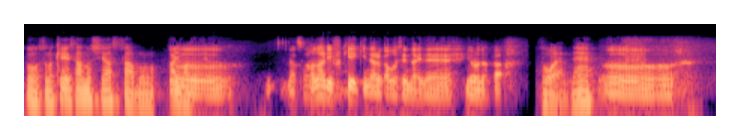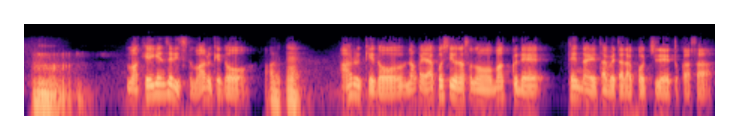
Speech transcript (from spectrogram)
そう、その計算のしやすさも相まって。うん。だからかなり不景気になるかもしれないね、世の中。そうやね。うん。うん。まあ、軽減税率でもあるけど、あるね。あるけど、なんかややこしいような、その、マックで、店内で食べたらこっちでとかさ、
